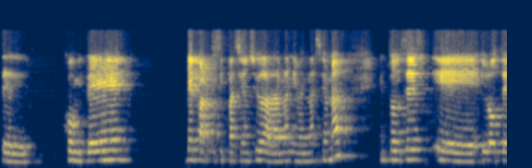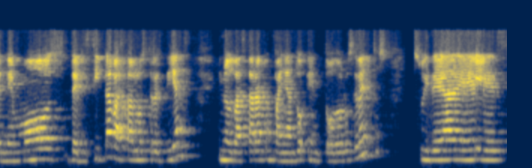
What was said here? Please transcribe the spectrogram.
del, Comité de Participación Ciudadana a nivel nacional. Entonces, eh, lo tenemos de visita, va a estar los tres días y nos va a estar acompañando en todos los eventos. Su idea de él es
